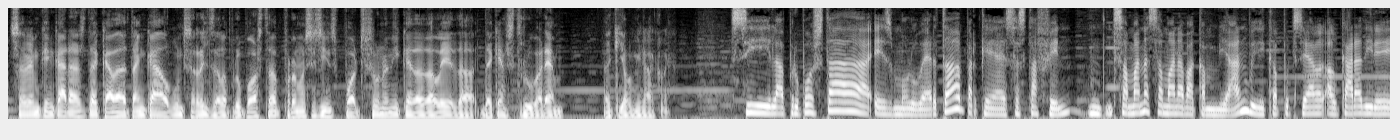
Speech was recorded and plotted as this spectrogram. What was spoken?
Sabem que encara has d'acabar de tancar alguns serrells de la proposta, però no sé si ens pots fer una mica de deler de, de què ens trobarem aquí al Miracle. Sí, la proposta és molt oberta perquè s'està fent. Setmana a setmana va canviant, vull dir que potser el, el que ara diré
